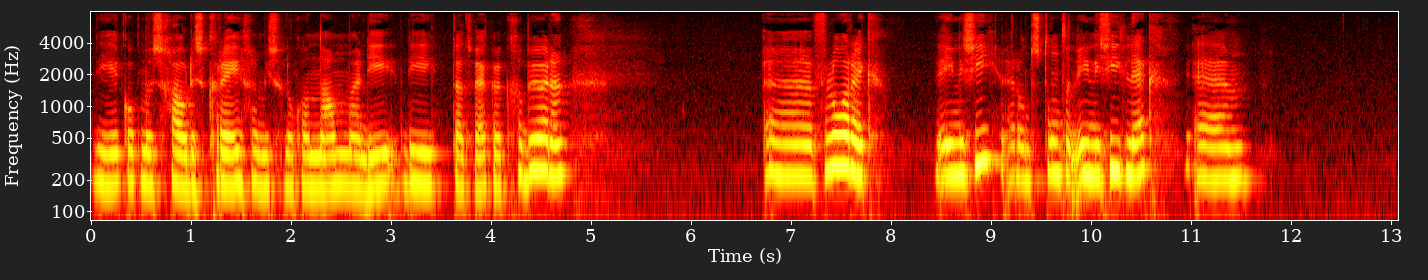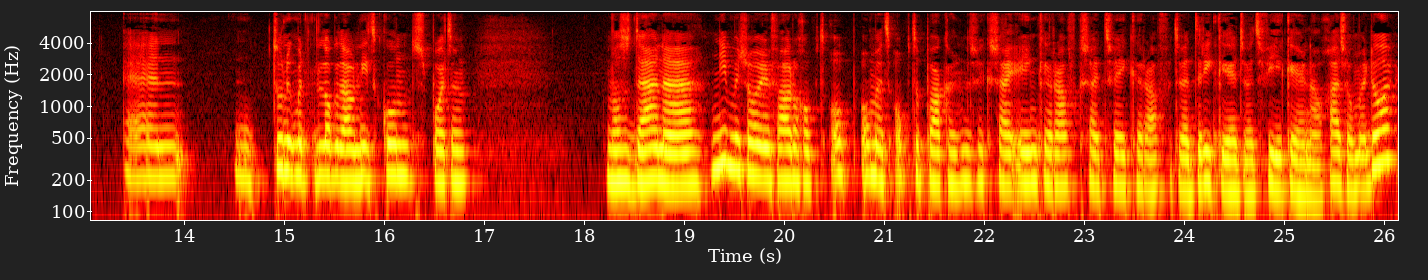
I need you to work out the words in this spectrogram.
die ik op mijn schouders kreeg en misschien ook wel nam, maar die, die daadwerkelijk gebeurden, uh, verloor ik de energie. Er ontstond een energielek. Um, en toen ik met de lockdown niet kon sporten, was het daarna niet meer zo eenvoudig op, op, om het op te pakken. Dus ik zei één keer af, ik zei twee keer af. Het werd drie keer, het werd vier keer. Nou, ga zo maar door.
